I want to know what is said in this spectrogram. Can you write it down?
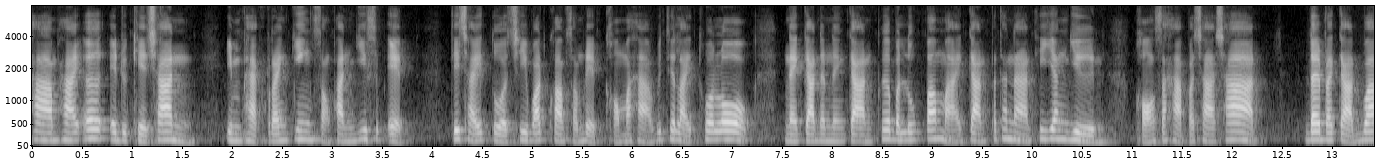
Time Higher Education Impact Ranking 2021 ที่ใช้ตัวชี้วัดความสำเร็จของมหาวิทยาลัยทั่วโลก ในการดำเนินการเพื่อบรรลุเป้าหมายการพัฒนาที่ยั่งยืนของสหประชาชาติ ได้ประกาศว่า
